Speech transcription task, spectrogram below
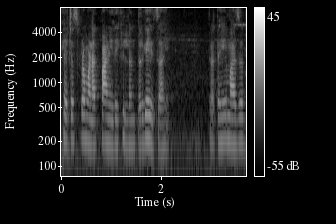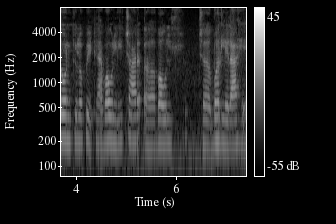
ह्याच्याच प्रमाणात पाणी देखील नंतर घ्यायचं आहे. तर आता हे माझं दोन किलो पीठ ह्या बाऊलनी चार बाऊल च भरलेलं आहे.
